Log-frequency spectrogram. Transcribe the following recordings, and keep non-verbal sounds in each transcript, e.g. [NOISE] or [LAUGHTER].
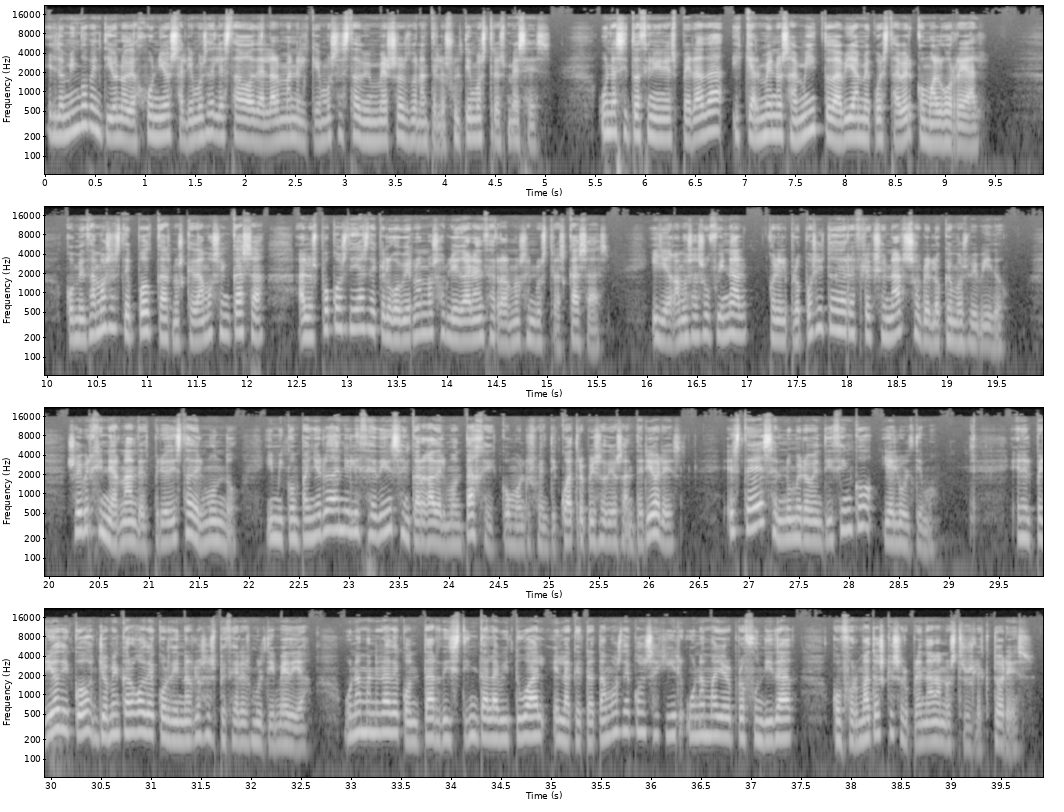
El domingo 21 de junio salimos del estado de alarma en el que hemos estado inmersos durante los últimos tres meses. Una situación inesperada y que al menos a mí todavía me cuesta ver como algo real. Comenzamos este podcast, nos quedamos en casa a los pocos días de que el gobierno nos obligara a encerrarnos en nuestras casas, y llegamos a su final con el propósito de reflexionar sobre lo que hemos vivido. Soy Virginia Hernández, periodista del Mundo, y mi compañero Daniel Icedín se encarga del montaje, como en los 24 episodios anteriores. Este es el número 25 y el último. En el periódico yo me encargo de coordinar los especiales multimedia, una manera de contar distinta a la habitual en la que tratamos de conseguir una mayor profundidad con formatos que sorprendan a nuestros lectores.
